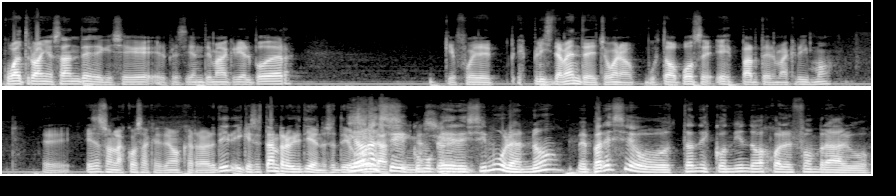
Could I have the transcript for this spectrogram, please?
cuatro años antes de que llegue el presidente Macri al poder, que fue explícitamente, de hecho, bueno, Gustavo Pose es parte del macrismo. Eh, esas son las cosas que tenemos que revertir y que se están revirtiendo. Yo te digo, y ahora se como que disimulan, ¿no? Me parece o están escondiendo bajo la alfombra algo.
